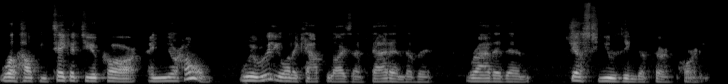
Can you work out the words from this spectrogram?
will help you take it to your car and you're home. We really want to capitalize at that end of it rather than just using the third party.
